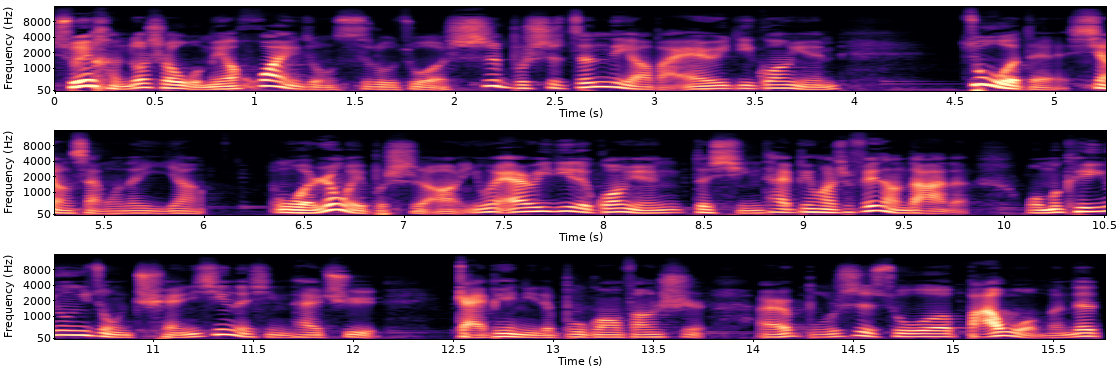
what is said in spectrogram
所以很多时候我们要换一种思路做，是不是真的要把 LED 光源做的像闪光灯一样？我认为不是啊，因为 LED 的光源的形态变化是非常大的，我们可以用一种全新的形态去改变你的布光方式，而不是说把我们的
